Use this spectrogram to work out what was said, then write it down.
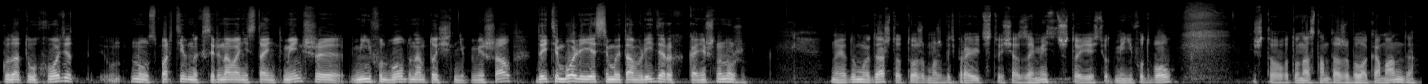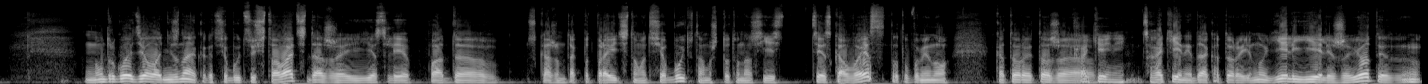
куда-то уходит, ну, спортивных соревнований станет меньше, мини-футбол бы нам точно не помешал. Да и тем более, если мы там в лидерах, конечно, нужен. Ну, я думаю, да, что тоже, может быть, правительство сейчас заметит, что есть вот мини-футбол, и что вот у нас там даже была команда. Ну, другое дело, не знаю, как это все будет существовать, даже если под, э, скажем так, под правительством это все будет, потому что тут у нас есть ЦСКА ВС, тут упомяну, который тоже... Хоккейный. хоккейный, да, который, ну, еле-еле живет и ну,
